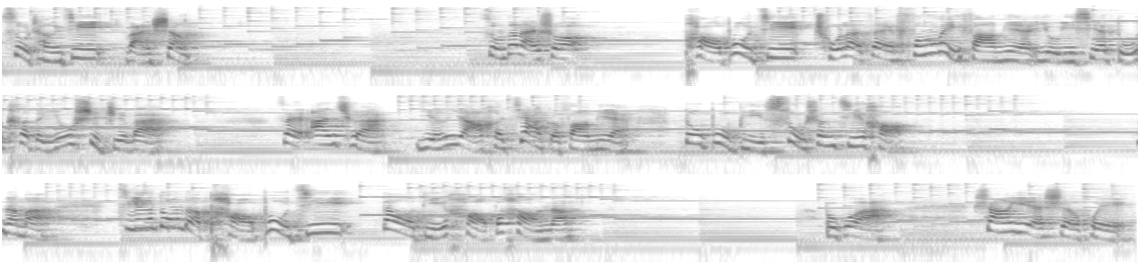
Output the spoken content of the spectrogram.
速成鸡完胜。总的来说，跑步机除了在风味方面有一些独特的优势之外，在安全、营养和价格方面都不比速生鸡好。那么，京东的跑步机到底好不好呢？不过啊。商业社会，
